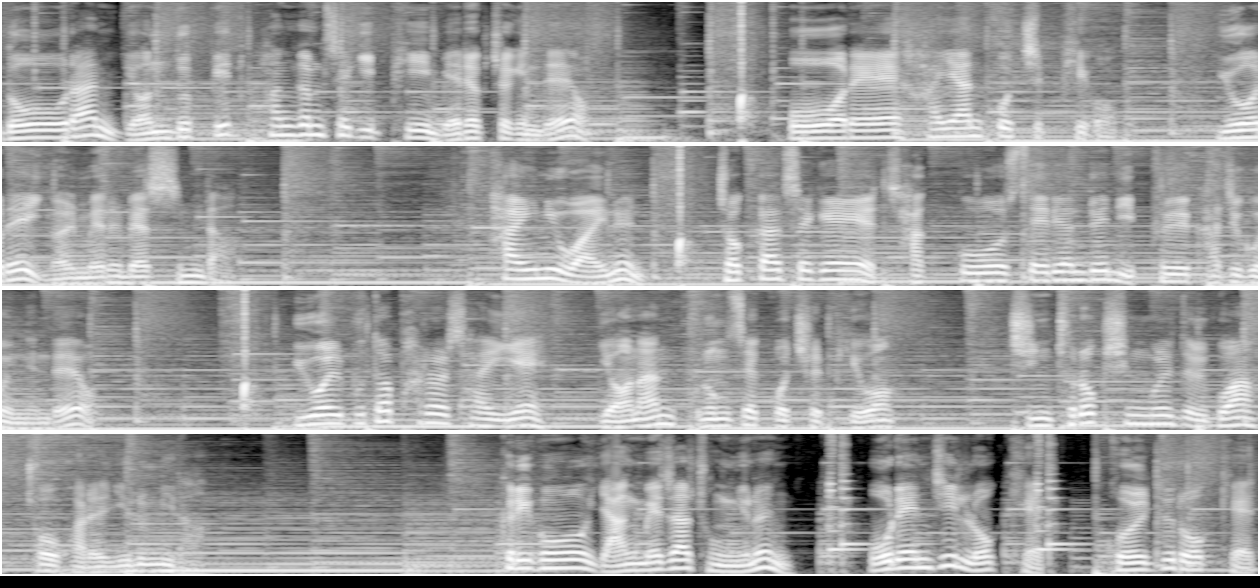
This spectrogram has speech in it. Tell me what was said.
노란 연두빛 황금색 잎이 매력적인데요. 5월에 하얀 꽃이 피고 6월에 열매를 맺습니다. 타이니 와인은 젓갈색의 작고 세련된 잎을 가지고 있는데요. 6월부터 8월 사이에 연한 분홍색 꽃을 피워 진초록 식물들과 조화를 이룹니다. 그리고 양매자 종류는 오렌지 로켓, 골드 로켓,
